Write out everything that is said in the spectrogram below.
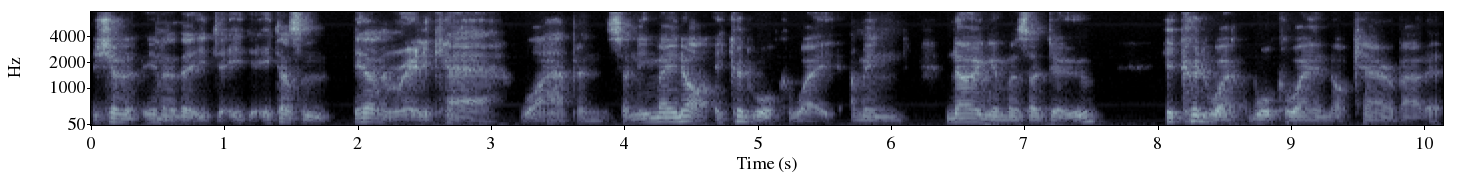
you know that he, he, he, doesn't he doesn't really care what happens, and he may not. He could walk away. I mean, knowing him as I do, he could work, walk away and not care about it,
